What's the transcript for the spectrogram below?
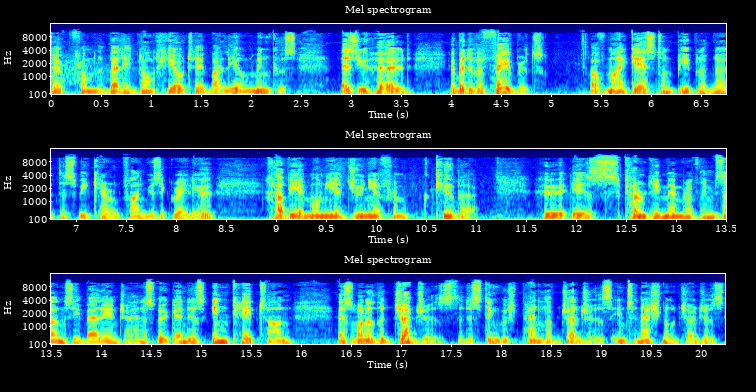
Excerpt from the ballet Don Quixote by Leon Minkus. As you heard, a bit of a favorite of my guest on People of Note this week here on Fine Music Radio, Javier Monier Jr. from Cuba, who is currently a member of the Mzansi Ballet in Johannesburg and is in Cape Town as one of the judges, the distinguished panel of judges, international judges,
